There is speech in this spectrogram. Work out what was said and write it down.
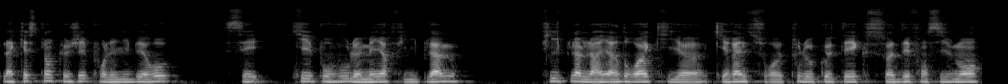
La question que j'ai pour les libéraux, c'est qui est pour vous le meilleur Philippe Lam Philippe Lam, l'arrière droit qui, euh, qui règne sur euh, tout le côté, que ce soit défensivement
